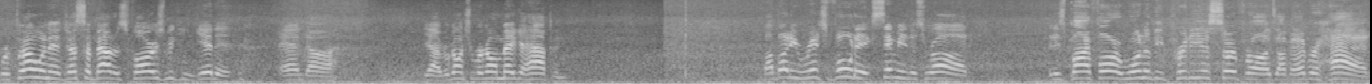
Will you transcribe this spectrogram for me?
We're throwing it just about as far as we can get it. And uh, yeah, we're going to, we're gonna make it happen. My buddy Rich Vuldich sent me this rod. It is by far one of the prettiest surf rods I've ever had.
